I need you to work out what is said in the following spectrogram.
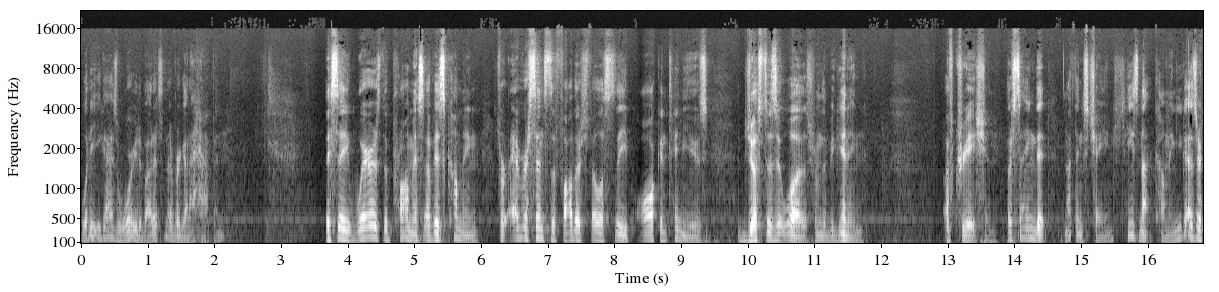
What are you guys worried about? It's never going to happen. They say, Where is the promise of his coming? For ever since the fathers fell asleep, all continues just as it was from the beginning of creation. They're saying that nothing's changed. He's not coming. You guys are,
